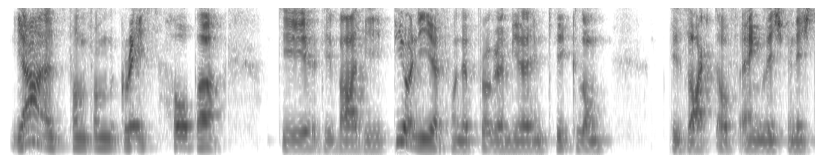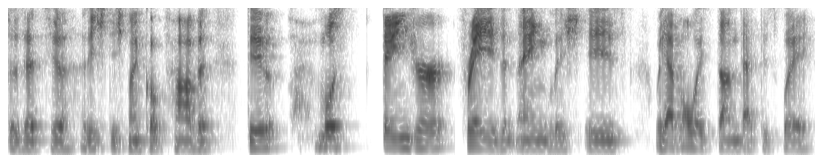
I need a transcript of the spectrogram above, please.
Ja, von, von Grace Hopper. Die, die war die Pionier von der Programmierentwicklung. Die sagt auf Englisch, wenn ich das jetzt hier richtig in meinem Kopf habe, the most danger phrase in English is we have always done that this way.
